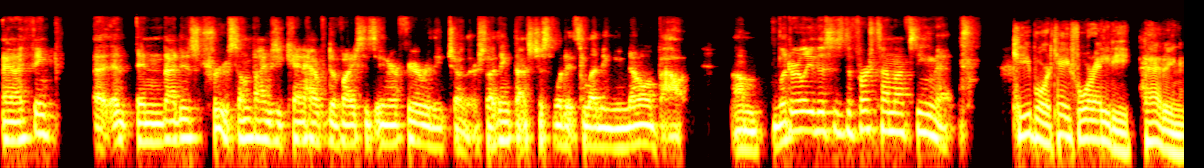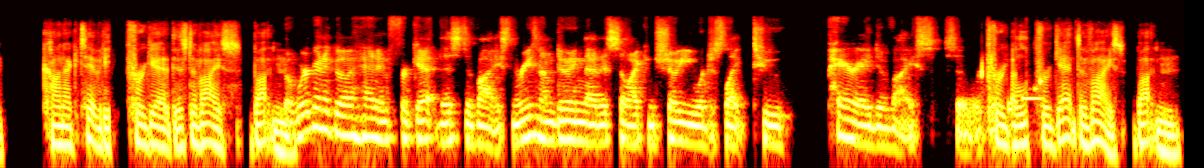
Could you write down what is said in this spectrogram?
and I think, uh, and, and that is true. Sometimes you can't have devices interfere with each other. So I think that's just what it's letting you know about. Um, literally, this is the first time I've seen that. Keyboard K480. Heading. Connectivity. Forget this device. Button. But we're going to go ahead and forget this device. And the reason I'm doing that is so I can show you what it's like to pair a device. So we're For, forget device. Button.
